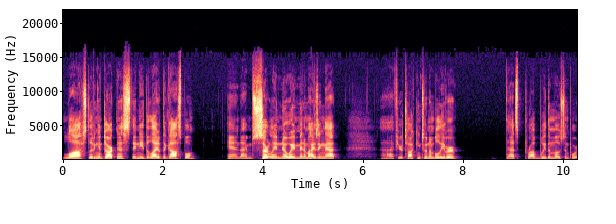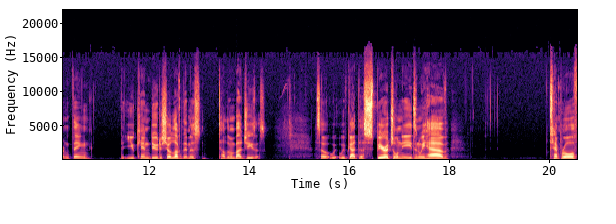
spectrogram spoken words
lost, living in darkness. They need the light of the gospel. And I'm certainly in no way minimizing that. Uh, if you're talking to an unbeliever, that's probably the most important thing that you can do to show love to them is tell them about Jesus. So we've got the spiritual needs and we have temporal,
